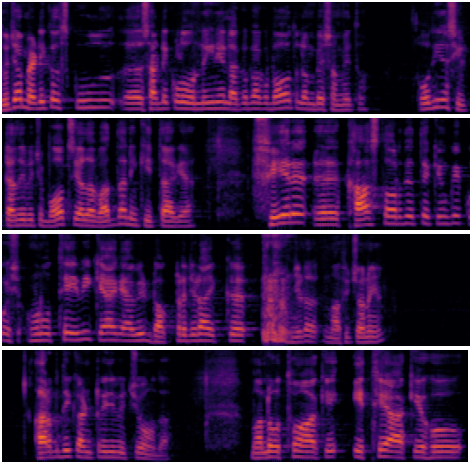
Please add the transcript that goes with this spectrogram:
ਦੂਜਾ ਮੈਡੀਕਲ ਸਕੂਲ ਸਾਡੇ ਕੋਲ ਉਨੇ ਹੀ ਨੇ ਲਗਭਗ ਬਹੁਤ ਲੰਬੇ ਸਮੇਂ ਤੋਂ। ਉਹਦੀਆਂ ਸੀਟਾਂ ਦੇ ਵਿੱਚ ਬਹੁਤ ਜ਼ਿਆਦਾ ਵਾਧਾ ਨਹੀਂ ਕੀਤਾ ਗਿਆ। ਫਿਰ ਖਾਸ ਤੌਰ ਦੇ ਉੱਤੇ ਕਿਉਂਕਿ ਕੁਝ ਹੁਣ ਉੱਥੇ ਇਹ ਵੀ ਕਿਹਾ ਗਿਆ ਵੀ ਡਾਕਟਰ ਜਿਹੜਾ ਇੱਕ ਜਿਹੜਾ ਮਾਫੀ ਚਾਹੁੰਦੇ ਆ, ਅਰਬ ਦੀ ਕੰਟਰੀ ਦੇ ਵਿੱਚੋਂ ਆਉਂਦਾ। ਮੰਨ ਲਓ ਉੱਥੋਂ ਆ ਕੇ, ਇੱਥੇ ਆ ਕੇ ਉਹ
